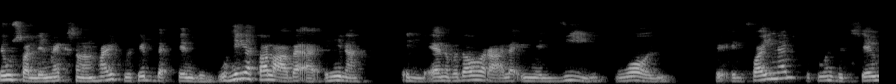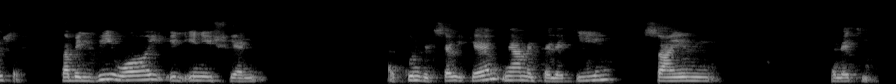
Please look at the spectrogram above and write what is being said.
توصل لل maximum height وتبدأ تنزل. وهي طالعة بقى هنا اللي أنا بدور على إن ال V y ال final تكون بتساوي صفر. طب ال V y ال initial هتكون بتساوي كام؟ نعمل 30 sine 30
